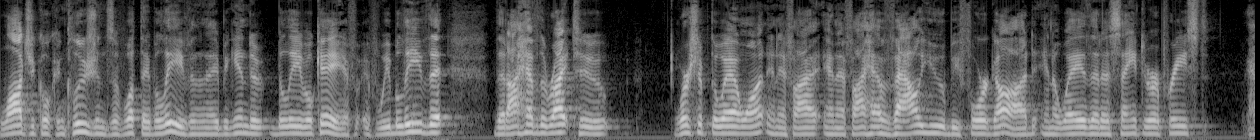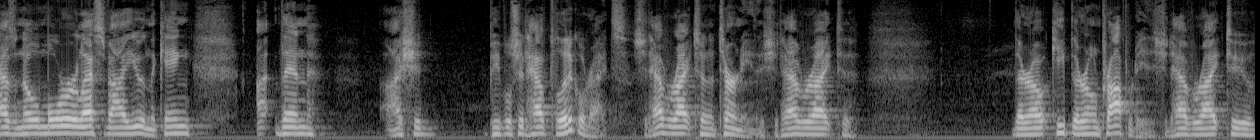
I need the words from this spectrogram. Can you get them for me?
logical conclusions of what they believe, and they begin to believe, okay, if, if we believe that, that I have the right to worship the way I want, and if I and if I have value before God in a way that a saint or a priest has no more or less value, and the king, uh, then I should people should have political rights. Should have a right to an attorney. They should have a right to their own, keep their own property. They should have a right to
